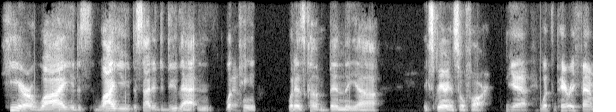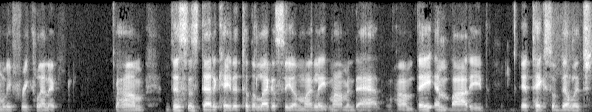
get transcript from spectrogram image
hear why you des- why you decided to do that and what yeah. came what has come been the uh, experience so far. Yeah, with the Perry Family Free Clinic, um, this is dedicated to the legacy of my late mom and dad. Um, they embodied it takes a village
